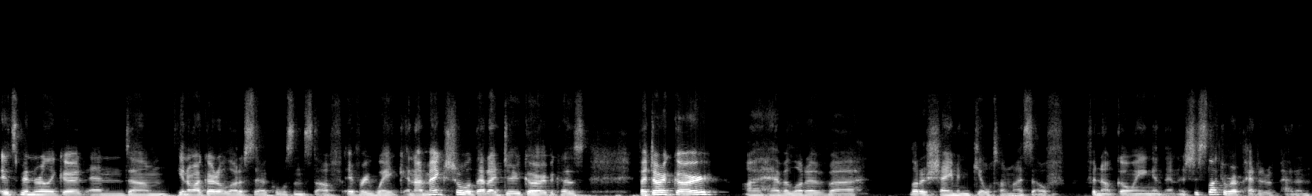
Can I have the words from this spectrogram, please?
it's been really good. And um, you know, I go to a lot of circles and stuff every week. And I make sure that I do go because if I don't go, I have a lot of uh lot of shame and guilt on myself for not going. And then it's just like a repetitive pattern.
